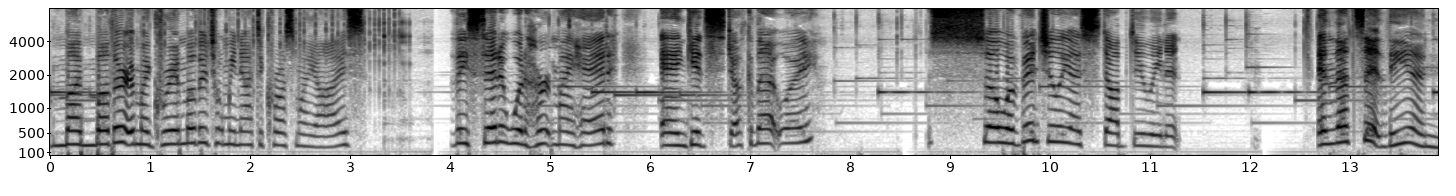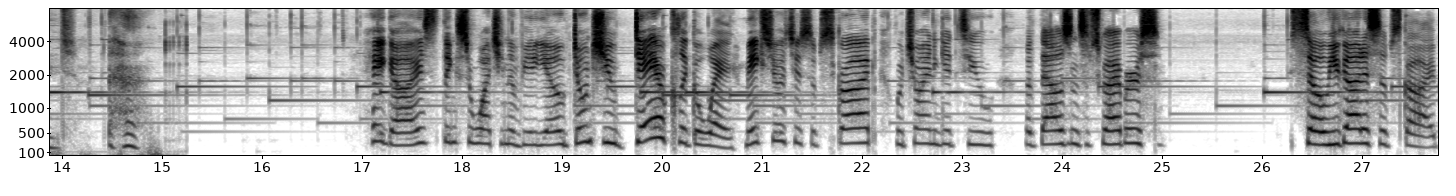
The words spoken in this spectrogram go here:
My mother and my grandmother told me not to cross my eyes. They said it would hurt my head and get stuck that way. So eventually I stopped doing it. And that's it, the end. hey guys, thanks for watching the video. Don't you dare click away. Make sure to subscribe. We're trying to get to a thousand subscribers. So you gotta subscribe.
